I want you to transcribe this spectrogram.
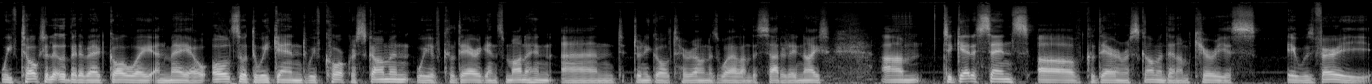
we've talked a little bit about Galway and Mayo. Also at the weekend we've Cork Roscommon, we have Kildare against Monaghan and Donegal Tyrone as well on the Saturday night. Um, to get a sense of Kildare and Roscommon then I'm curious. It was very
